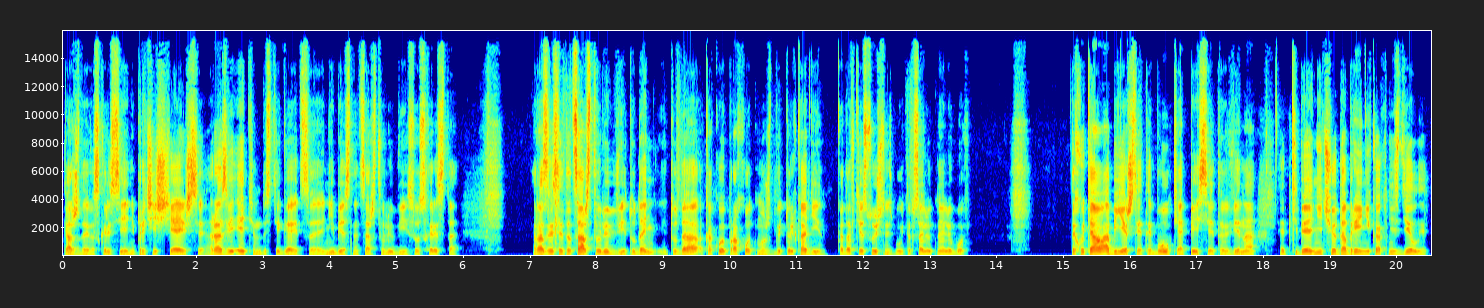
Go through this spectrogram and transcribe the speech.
каждое воскресенье, причащаешься. Разве этим достигается небесное царство любви Иисуса Христа? Разве если это царство любви, туда, туда какой проход может быть? Только один, когда в тебе сущность будет абсолютная любовь. Ты хоть объешься этой булки, опейся этого вина, это тебя ничего добрее никак не сделает.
